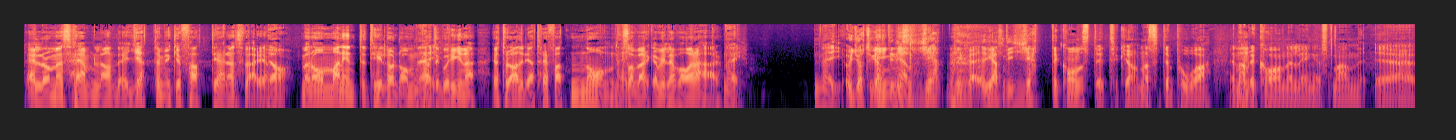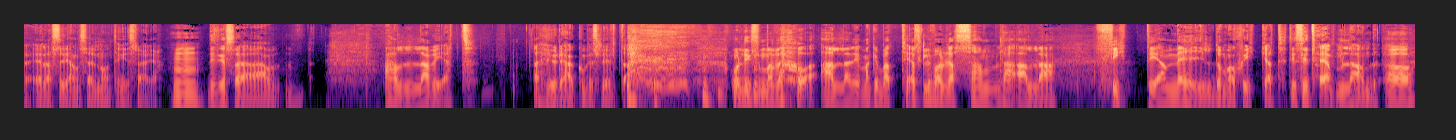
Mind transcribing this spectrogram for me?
eller om ens hemland är jättemycket fattigare än Sverige. Ja. Men om man inte tillhör de Nej. kategorierna, jag tror aldrig jag träffat någon Nej. som verkar vilja vara här. Nej. Nej, och jag tycker alltid det, Ingen. är, jä- det är- det är alltid jättekonstigt tycker jag, när man sätter på en Mm. amerikan eller engelsman eh, eller australiensare eller någonting i Sverige. Mm. Det är så här, alla vet hur det här kommer sluta. och liksom man, alla, man kan bara, jag skulle bara vilja samla alla fittiga mejl de har skickat till sitt hemland. Ja,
